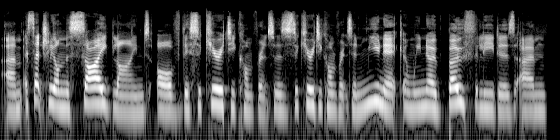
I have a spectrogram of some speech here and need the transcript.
um, essentially on the sidelines of the security conference. So there's a security conference in Munich, and we know both leaders um,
